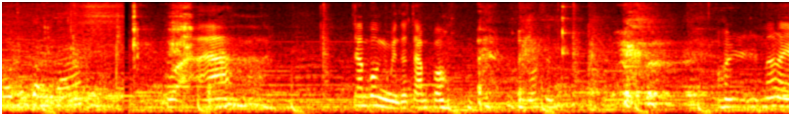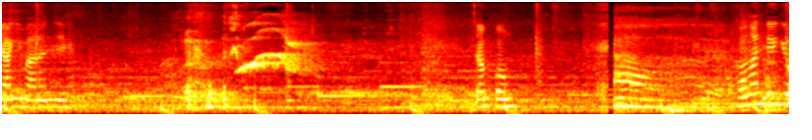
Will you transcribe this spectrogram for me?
넣어줄 겁니다. 와 짬뽕입니다 짬뽕 이것은 얼마나 양이 많은지 짬뽕 아, 강한대교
